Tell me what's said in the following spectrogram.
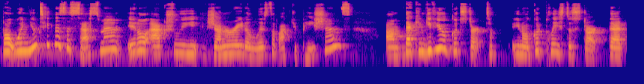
But when you take this assessment, it'll actually generate a list of occupations um, that can give you a good start to you know a good place to start that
